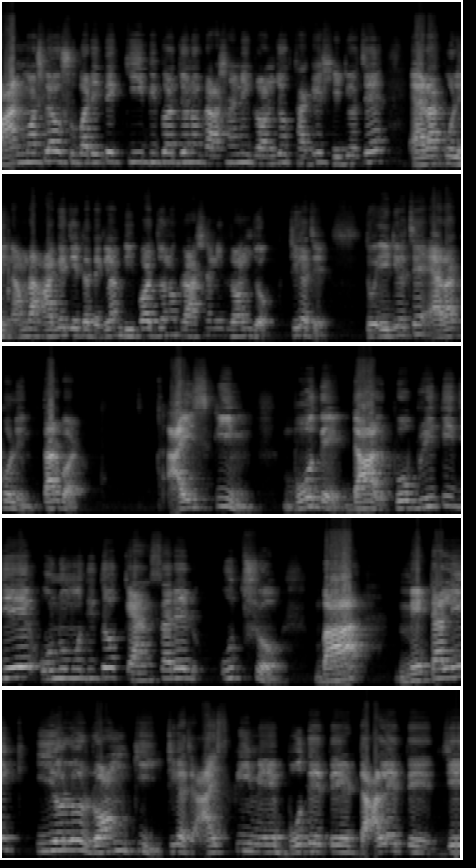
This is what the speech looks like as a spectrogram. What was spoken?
পান মশলা ও সুপারিতে কি বিপজ্জনক রাসায়নিক রঞ্জক থাকে সেটি হচ্ছে অ্যারাকোলিন। আমরা আগে যেটা দেখলাম, বিপজ্জনক রাসায়নিক রঞ্জক, ঠিক আছে? তো এটি হচ্ছে অ্যারাকোলিন। তারপর আইসক্রিম বোদে, ডাল প্রভৃতি যে অনুমোদিত ক্যান্সারের উৎস বা মেটালিক ইয়েলো রং কি, ঠিক আছে? আইসক্রিমে বোদেতে, ডালেতে যে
